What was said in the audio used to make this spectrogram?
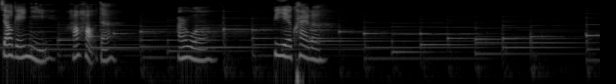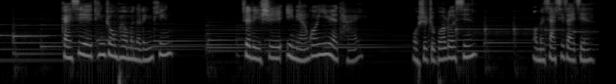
交给你，好好的。”而我，毕业快乐。感谢听众朋友们的聆听，这里是一米阳光音乐台，我是主播洛心，我们下期再见。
